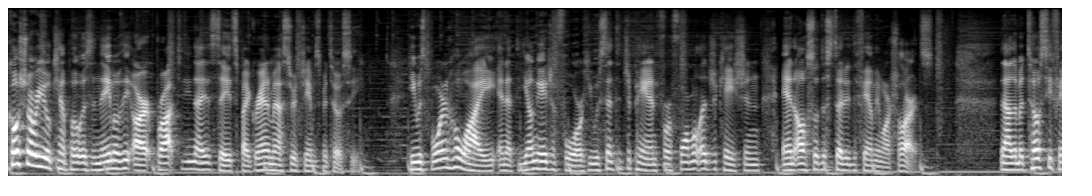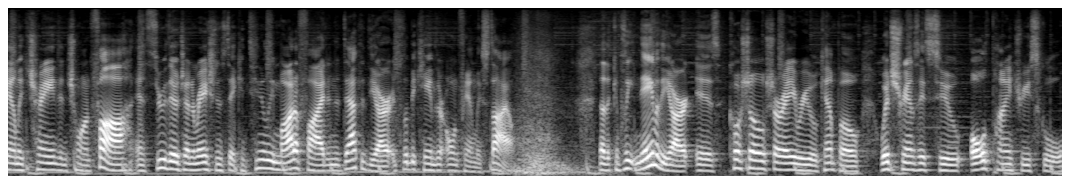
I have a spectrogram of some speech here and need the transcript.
Kosho Ryu Kempo is the name of the art brought to the United States by Grandmaster James Mitose. He was born in Hawaii and at the young age of four, he was sent to Japan for a formal education and also to study the family martial arts. Now the Mitose family trained in Chuan Fa and through their generations they continually modified and adapted the art until it became their own family style. Now the complete name of the art is Kosho Shorei Ryu Kempo, which translates to Old Pine Tree School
